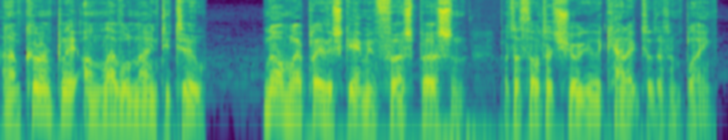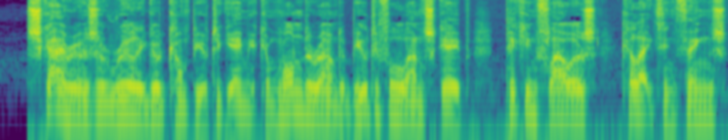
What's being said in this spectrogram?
And I'm currently on level 92. Normally I play this game in first person, but I thought I'd show you the character that I'm playing. Skyrim is a really good computer game. You can wander around a beautiful landscape, picking flowers, collecting things.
